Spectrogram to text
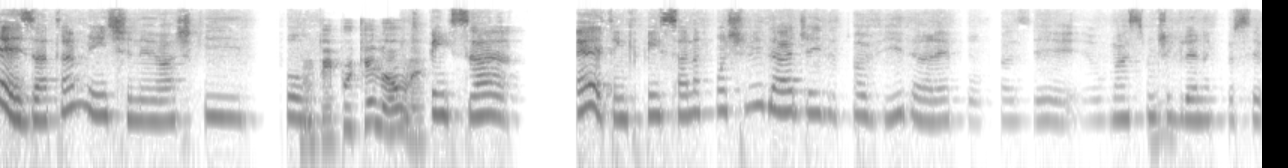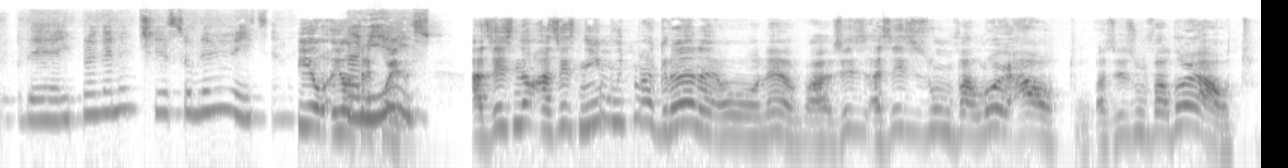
É, exatamente, né? Eu acho que. Pô, não tem por que não, né? Pensar, é, tem que pensar na continuidade aí da tua vida, né? Pô, fazer o máximo de grana que você puder aí pra garantir a sobrevivência. Né? E, e outra coisa. Às vezes não, às vezes nem muito uma grana, ou, né? Às vezes, às vezes um valor alto, às vezes um valor alto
